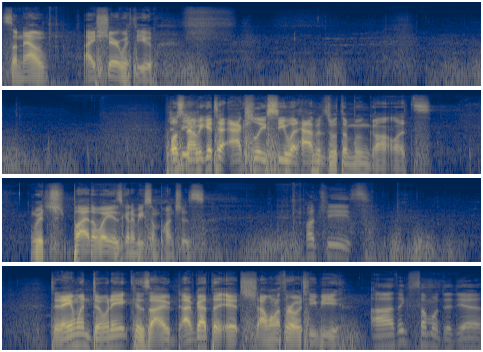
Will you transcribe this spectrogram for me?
So now I share with you. Plus, now we get to actually see what happens with the moon gauntlets, which, by the way, is going to be some punches. Punchies. Did anyone donate? Because I've got the itch. I want to throw a TV. Uh, I think someone did, yeah.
